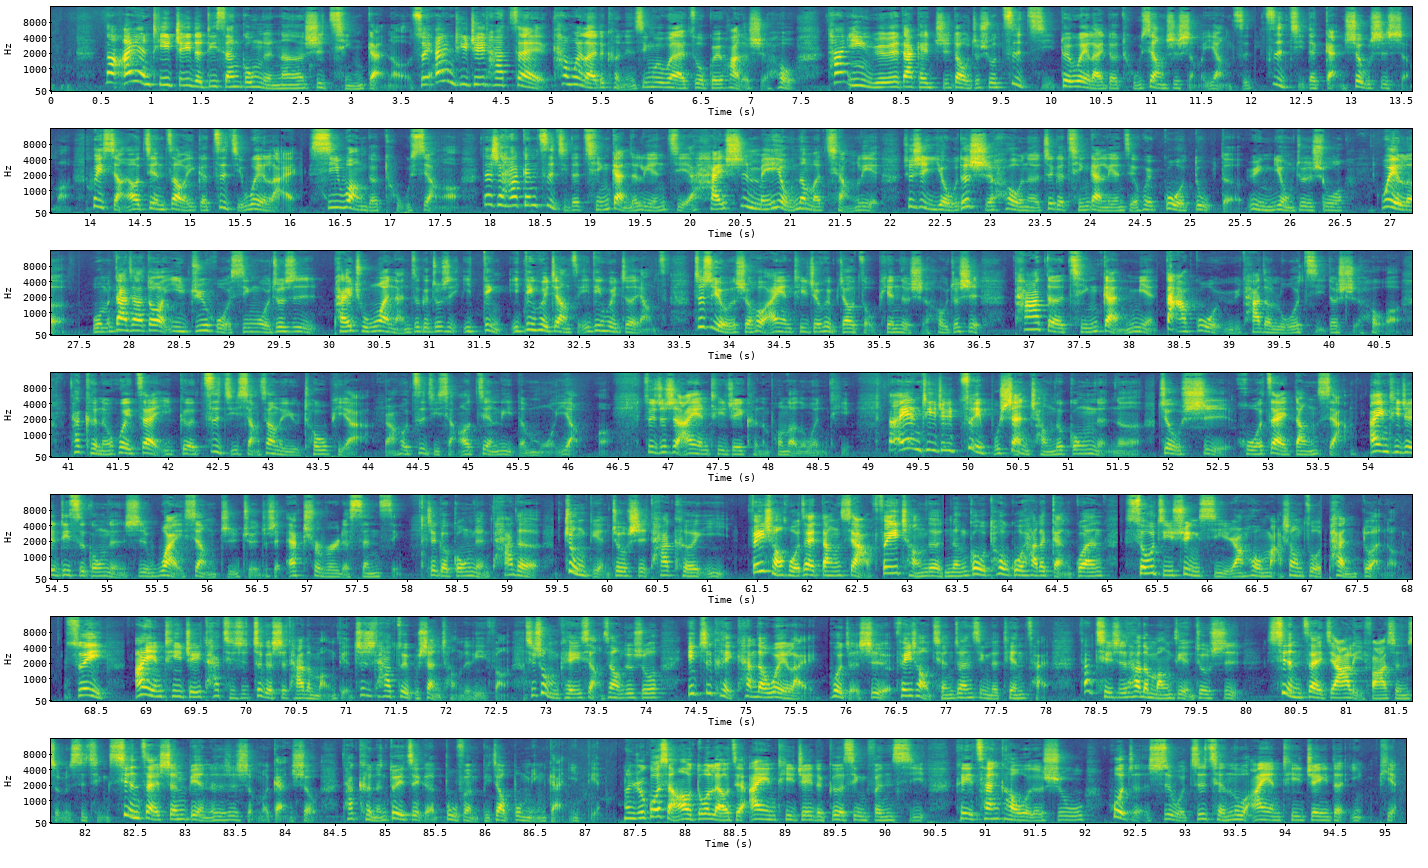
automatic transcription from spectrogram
那 INTJ 的第三功能呢，是情感哦，所以 INTJ 他在看未来的可能性，为未来做规划的时候，他隐隐约约大概知道，就说自己对未来的图像是什么样子，自己的感受是什么，会想要建造一个自己未来希望的图像哦。但是他跟自己的情感的连接还是没有那么强烈，就是有的时候呢，这个情感连接会过度的运用，就是说为了。我们大家都要移居火星，我就是排除万难，这个就是一定一定会这样子，一定会这样子。这是有的时候 INTJ 会比较走偏的时候，就是他的情感面大过于他的逻辑的时候哦，他可能会在一个自己想象的 utopia，然后自己想要建立的模样哦，所以这是 INTJ 可能碰到的问题。那 INTJ 最不擅长的功能呢，就是活在当下。INTJ 的第四功能是外向直觉，就是 extroverted sensing 这个功能，它的重点就是它可以非常活在当下，非常的能够透过他的感官搜集讯息，然后马上做判断了。所以 INTJ 他其实这个是他的盲点，这是他最不擅长的地方。其实我们可以想象，就是说一只可以看到未来或者是非常前瞻性的天才，他其实他的盲点就是现在家里发生什么事情，现在身边的是什么感受，他可能对这个部分比较不敏感一点。那如果想要多了解 INTJ 的个性分析，可以参考我的书，或者是我之前录 INTJ 的影片。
